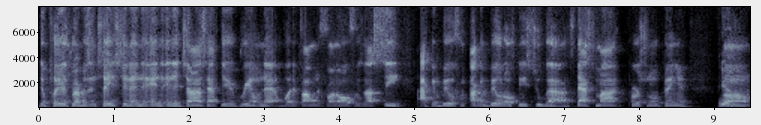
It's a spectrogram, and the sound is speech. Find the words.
the players' representation and, and and the Giants have to agree on that. But if I'm in the front office, I see I can build from I can build off these two guys. That's my personal opinion. Yeah. Um,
